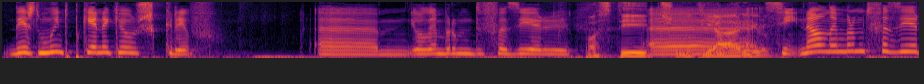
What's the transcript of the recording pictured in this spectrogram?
desde muito pequena que eu escrevo. Hum, eu lembro-me de fazer. Post-its, ah, no diário. Sim, não, lembro-me de fazer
